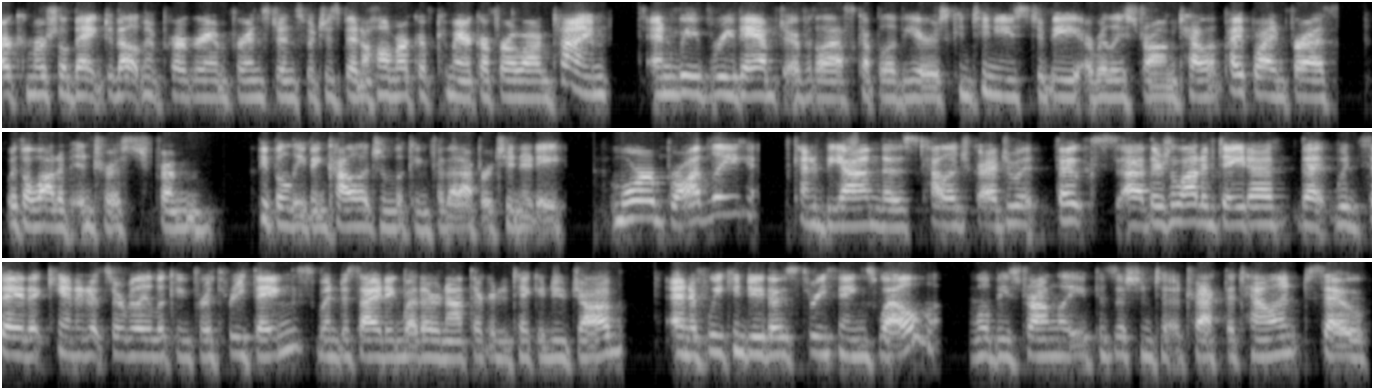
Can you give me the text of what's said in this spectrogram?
Our commercial bank development program, for instance, which has been a hallmark of Comerica for a long time, and we've revamped over the last couple of years, continues to be a really strong talent pipeline for us with a lot of interest from people leaving college and looking for that opportunity more broadly, kind of beyond those college graduate folks, uh, there's a lot of data that would say that candidates are really looking for three things when deciding whether or not they're going to take a new job. And if we can do those three things well, we'll be strongly positioned to attract the talent. So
